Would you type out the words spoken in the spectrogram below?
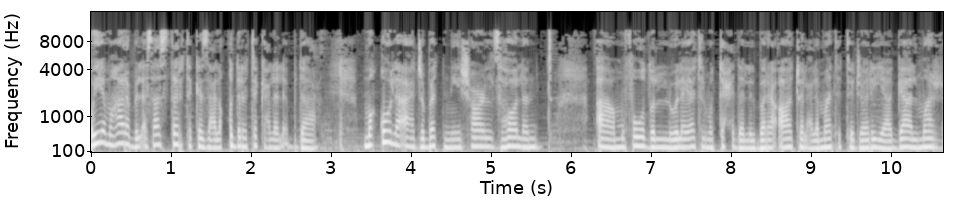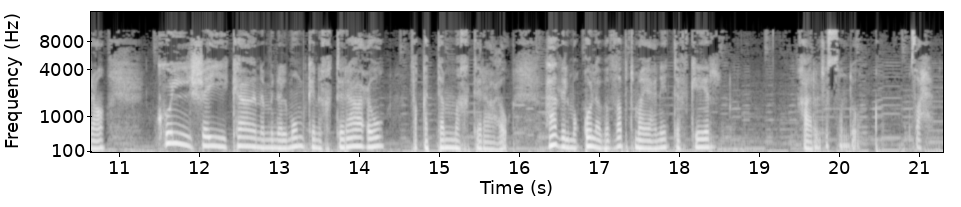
وهي مهارة بالأساس ترتكز على قدرتك على الإبداع. مقولة أعجبتني شارلز هولاند آه مفوض الولايات المتحدة للبراءات والعلامات التجارية قال مرة كل شيء كان من الممكن اختراعه فقد تم اختراعه. هذه المقولة بالضبط ما يعني التفكير خارج الصندوق. صح.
